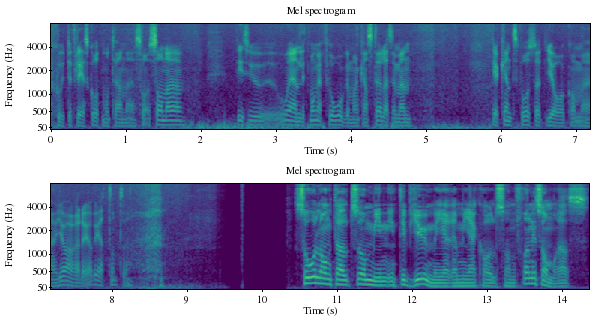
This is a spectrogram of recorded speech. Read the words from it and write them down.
skjuter fler skott mot henne. Så, sådana finns ju oändligt många frågor man kan ställa sig men jag kan inte påstå att jag kommer göra det, jag vet inte. Så långt alltså min intervju med Jeremia Karlsson från i somras.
